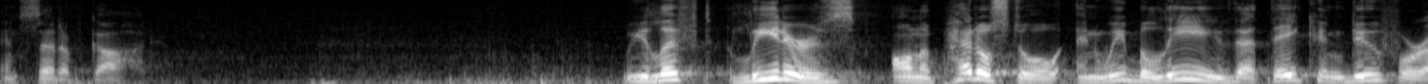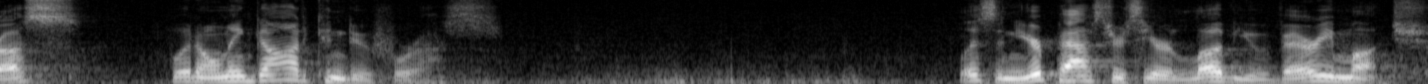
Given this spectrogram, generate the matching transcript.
instead of God. We lift leaders on a pedestal and we believe that they can do for us what only God can do for us. Listen, your pastors here love you very much,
